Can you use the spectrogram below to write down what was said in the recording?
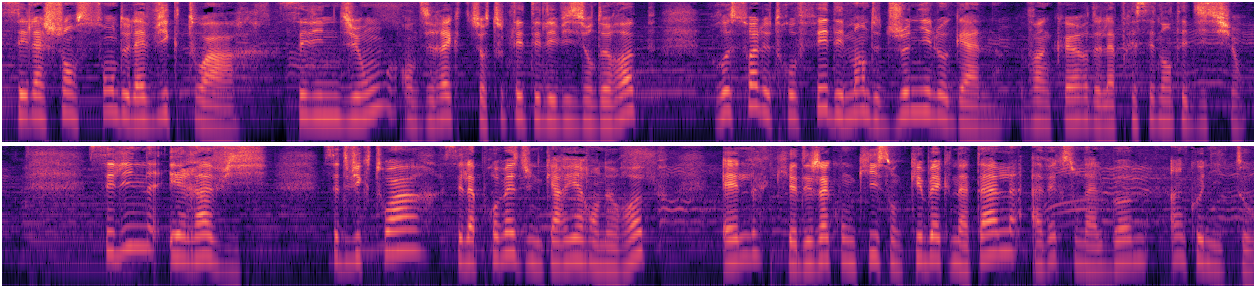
C'est la chanson de la victoire Céline Dion, en direct sur toutes les télévisions d'Europe, reçoit le trophée des mains de Johnny Logan, vainqueur de la précédente édition. Céline est ravie. Cette victoire, c'est la promesse d'une carrière en Europe, elle qui a déjà conquis son Québec natal avec son album Incognito.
